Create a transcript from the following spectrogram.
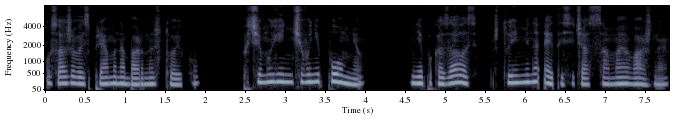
усаживаясь прямо на барную стойку. «Почему я ничего не помню?» Мне показалось, что именно это сейчас самое важное.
